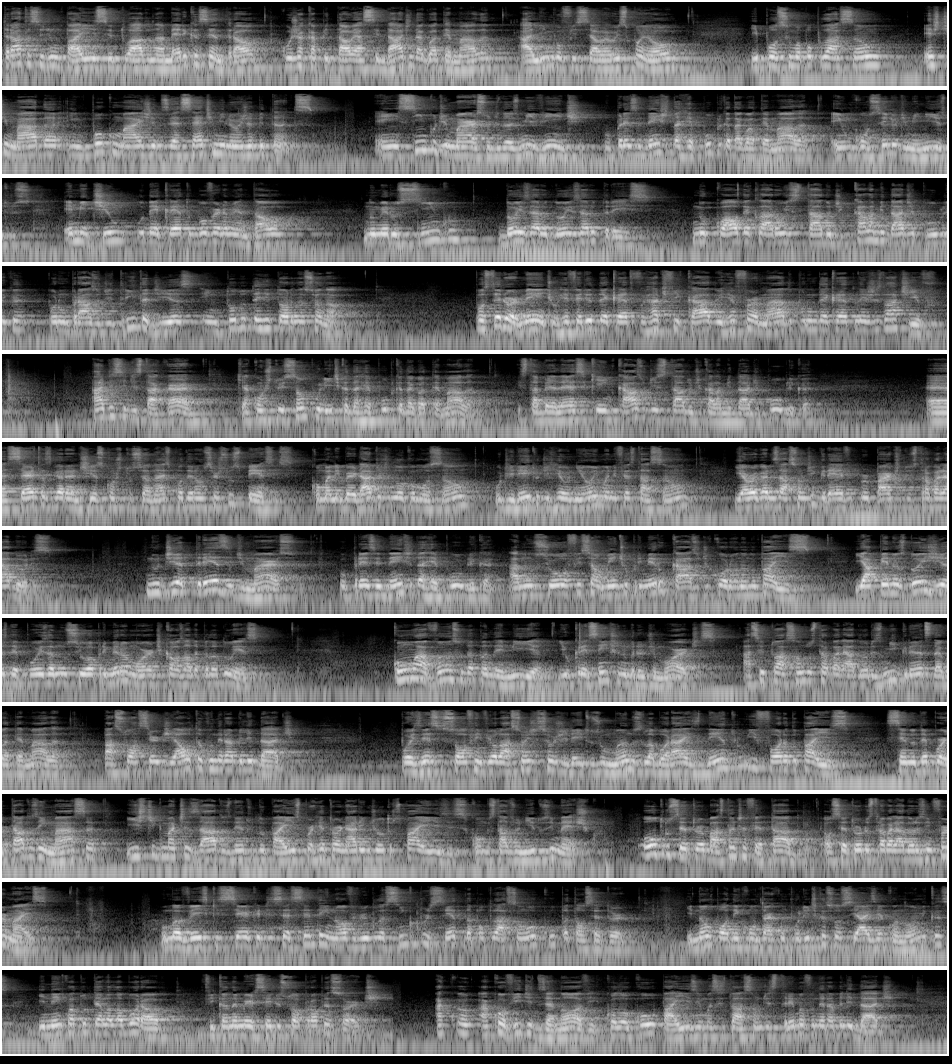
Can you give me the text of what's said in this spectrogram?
Trata-se de um país situado na América Central, cuja capital é a cidade da Guatemala, a língua oficial é o espanhol e possui uma população estimada em pouco mais de 17 milhões de habitantes. Em 5 de março de 2020, o presidente da República da Guatemala, em um conselho de ministros, emitiu o decreto governamental número 5/20203, no qual declarou estado de calamidade pública por um prazo de 30 dias em todo o território nacional. Posteriormente, o referido decreto foi ratificado e reformado por um decreto legislativo. Há de se destacar que a Constituição Política da República da Guatemala estabelece que, em caso de estado de calamidade pública, é, certas garantias constitucionais poderão ser suspensas, como a liberdade de locomoção, o direito de reunião e manifestação e a organização de greve por parte dos trabalhadores. No dia 13 de março, o presidente da República anunciou oficialmente o primeiro caso de corona no país e apenas dois dias depois anunciou a primeira morte causada pela doença. Com o avanço da pandemia e o crescente número de mortes, a situação dos trabalhadores migrantes da Guatemala passou a ser de alta vulnerabilidade, pois esses sofrem violações de seus direitos humanos e laborais dentro e fora do país, sendo deportados em massa e estigmatizados dentro do país por retornarem de outros países, como Estados Unidos e México. Outro setor bastante afetado é o setor dos trabalhadores informais, uma vez que cerca de 69,5% da população ocupa tal setor e não podem contar com políticas sociais e econômicas e nem com a tutela laboral, ficando à mercê de sua própria sorte. A, a Covid-19 colocou o país em uma situação de extrema vulnerabilidade.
